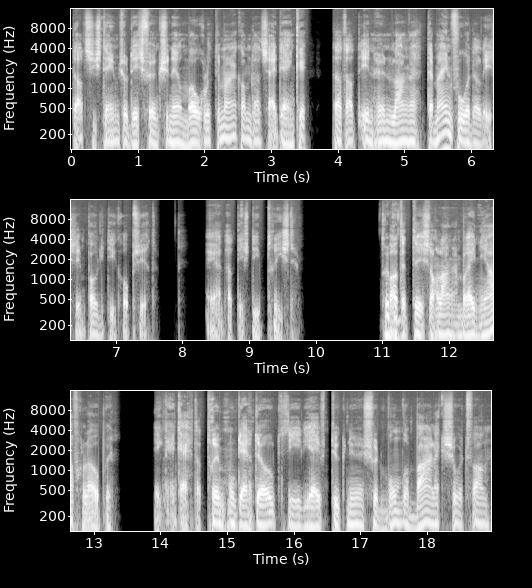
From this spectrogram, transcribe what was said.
dat systeem zo dysfunctioneel mogelijk te maken, omdat zij denken dat dat in hun lange termijn voordeel is in politiek opzicht. En ja, dat is diep triest. Trump Want het is nog lang en breed niet afgelopen. Ik denk echt dat Trump moet echt dood. Die, die heeft natuurlijk nu een soort wonderbaarlijk soort van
